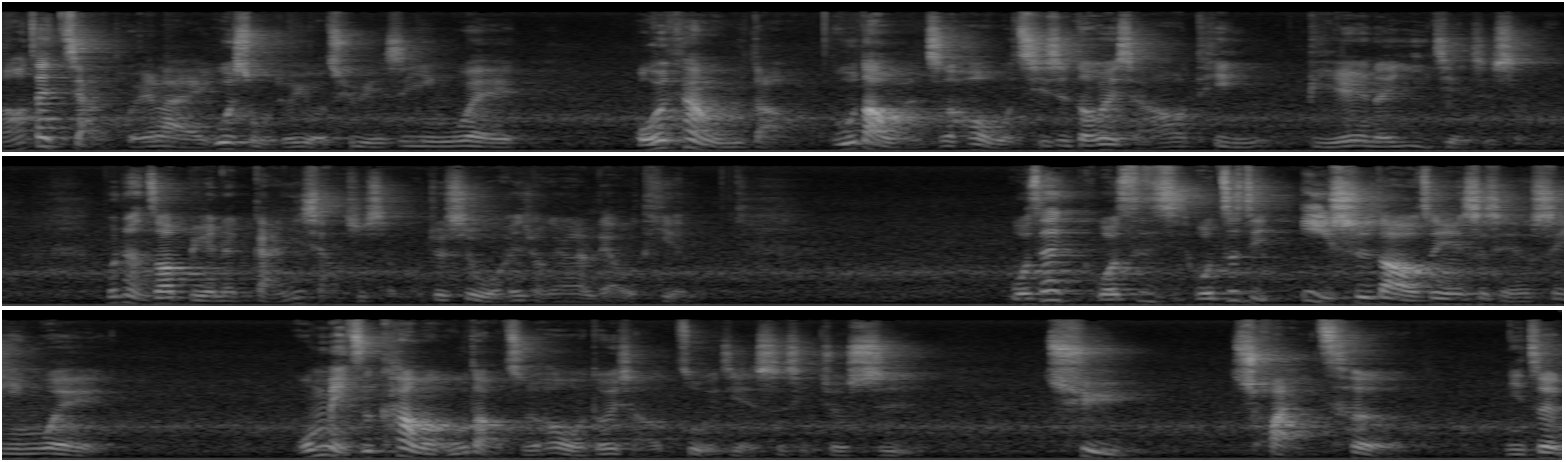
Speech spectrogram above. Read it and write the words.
然后再讲回来，为什么我觉得有趣？也是因为我会看舞蹈，舞蹈完之后，我其实都会想要听别人的意见是什么。我想知道别人的感想是什么，就是我很喜欢跟他聊天。我在我自己我自己意识到这件事情，是因为我每次看完舞蹈之后，我都会想要做一件事情，就是去揣测你这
